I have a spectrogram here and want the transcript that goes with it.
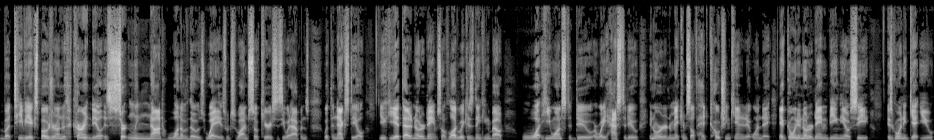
but TV exposure under the current deal is certainly not one of those ways, which is why I'm so curious to see what happens with the next deal. You could get that at Notre Dame. So if Ludwig is thinking about what he wants to do or what he has to do in order to make himself a head coaching candidate one day, yeah, going to Notre Dame and being the OC is going to get you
